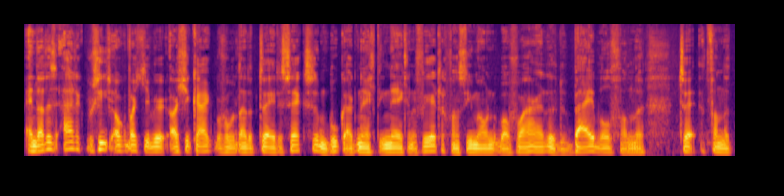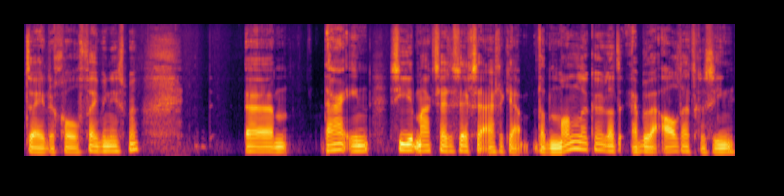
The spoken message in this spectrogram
en dat is eigenlijk precies ook wat je weer, als je kijkt bijvoorbeeld naar de Tweede Seks, een boek uit 1949 van Simone de Beauvoir, de, Bijbel van de, van de Tweede Golffeminisme. Ehm, daarin zie je, maakt zij, zegt ze eigenlijk, ja, dat mannelijke, dat hebben wij altijd gezien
